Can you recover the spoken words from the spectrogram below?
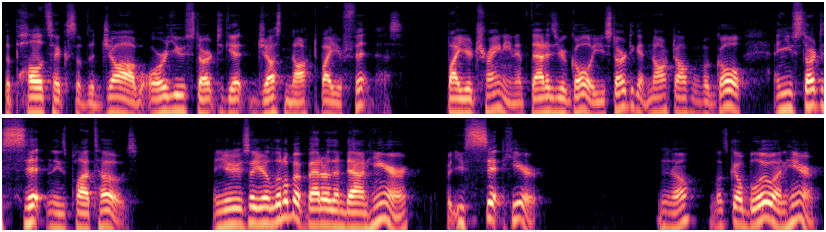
the politics of the job or you start to get just knocked by your fitness by your training. If that is your goal you start to get knocked off of a goal and you start to sit in these plateaus and you so you're a little bit better than down here, but you sit here. You know, let's go blue in here.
